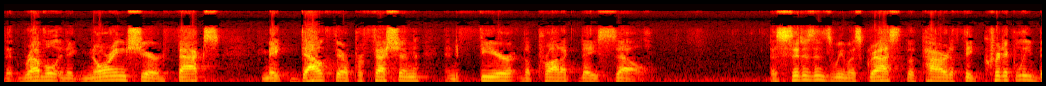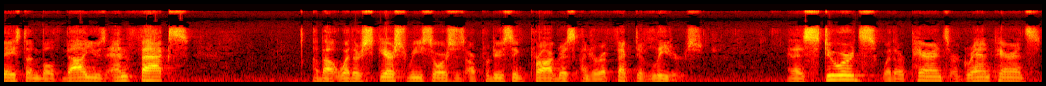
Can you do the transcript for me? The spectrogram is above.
that revel in ignoring shared facts, make doubt their profession, and fear the product they sell. As citizens, we must grasp the power to think critically based on both values and facts about whether scarce resources are producing progress under effective leaders. And as stewards, whether parents or grandparents,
